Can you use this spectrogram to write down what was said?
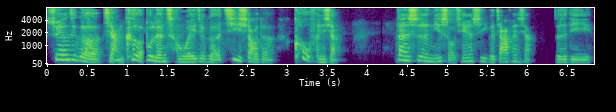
虽然这个讲课不能成为这个绩效的扣分项，但是你首先是一个加分项，这是第一。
